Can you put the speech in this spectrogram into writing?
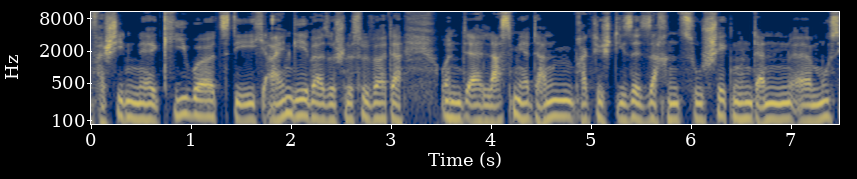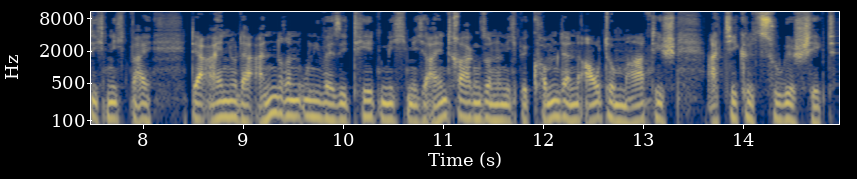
verschiedene Keywords, die ich eingebe, also Schlüsselwörter, und äh, lass mir dann praktisch diese Sachen zuschicken. Dann äh, muss ich nicht bei der einen oder anderen Universität mich, mich eintragen, sondern ich bekomme dann automatisch Artikel zugeschickt.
